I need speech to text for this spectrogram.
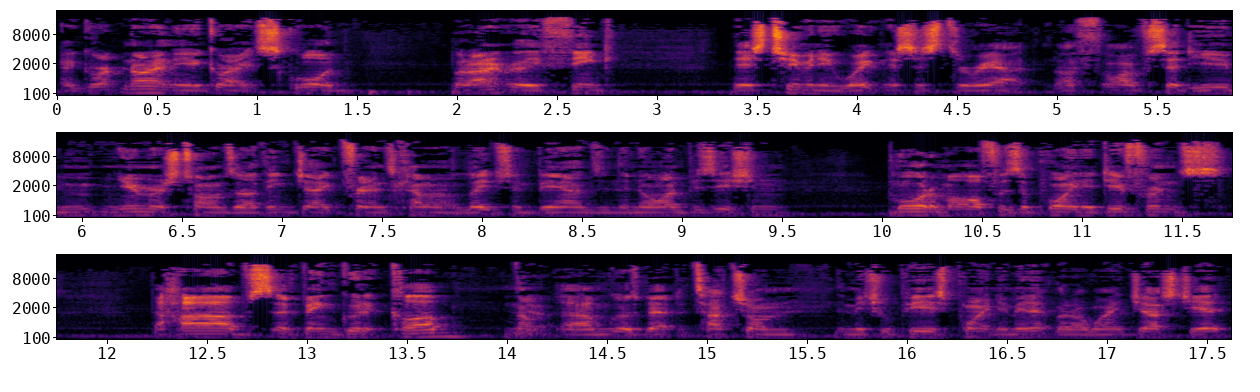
a gr- not only a great squad, but I don't really think there's too many weaknesses throughout. I've, I've said to you m- numerous times I think Jake Friend's coming on leaps and bounds in the nine position. Mortimer offers a point of difference. The halves have been good at club. Not, um, I was about to touch on the Mitchell Pearce point in a minute, but I won't just yet.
